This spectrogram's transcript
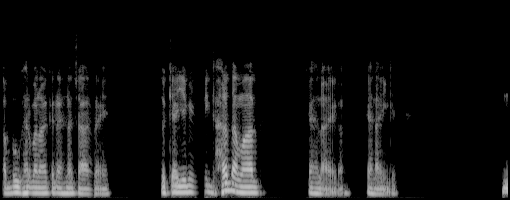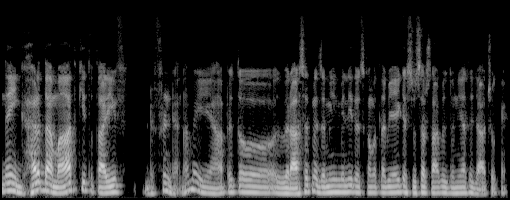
ابو گھر بنا کے رہنا چاہ رہے ہیں۔ تو کیا یہ بھی گھر داماد کہلائے گا؟ کہلائیں گے۔ نہیں، گھر داماد کی تو تعریف ڈفرینٹ ہے نا بھائی۔ یہاں پہ تو وراثت میں زمین ملی تو اس کا مطلب یہ ہے کہ سسر صاحب اس دنیا سے جا چکے ہیں۔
